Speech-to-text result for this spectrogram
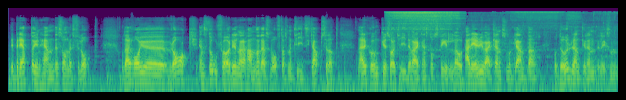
det berättar ju en händelse om ett förlopp. Och där har ju vrak en stor fördel när det hamnar där som ofta som en tidskapsel att när det sjunker så har tiden verkligen stått stilla och här är det ju verkligen som att glänta på dörren till en, liksom,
